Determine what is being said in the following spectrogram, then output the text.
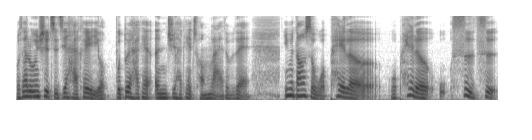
我在录音室直接还可以有不对，还可以 NG，还可以重来，对不对？因为当时我配了，我配了四次，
